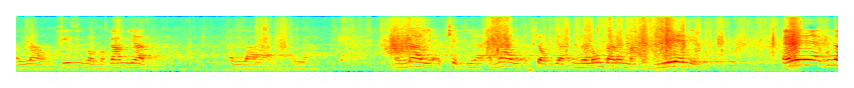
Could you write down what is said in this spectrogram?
အလ္လာဟ်ကိုကျေးဇူးတော်မကမ်းမရဘူးအလ္လာဟ်လားအလ္လာဟ်အလ္လာဟ်ရဲ့အချစ်တရားအလ္လာဟ်ရဲ့အကြောင်းပြသူနှလုံးသားထဲမှာရင်းနေအဲအခုန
